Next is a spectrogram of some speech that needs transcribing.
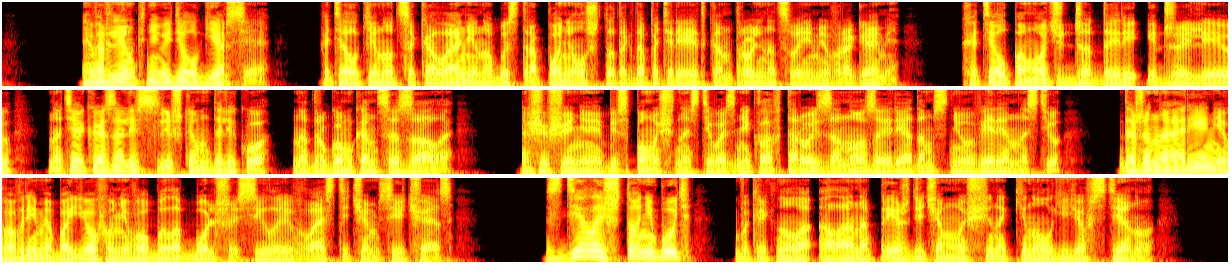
Эверлинг не видел Герсия. Хотел кинуться к Алане, но быстро понял, что тогда потеряет контроль над своими врагами. Хотел помочь Джадери и Джейлею, но те оказались слишком далеко, на другом конце зала. Ощущение беспомощности возникло второй занозой рядом с неуверенностью. Даже на арене во время боев у него было больше силы и власти, чем сейчас. «Сделай что-нибудь!» — выкрикнула Алана, прежде чем мужчина кинул ее в стену.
